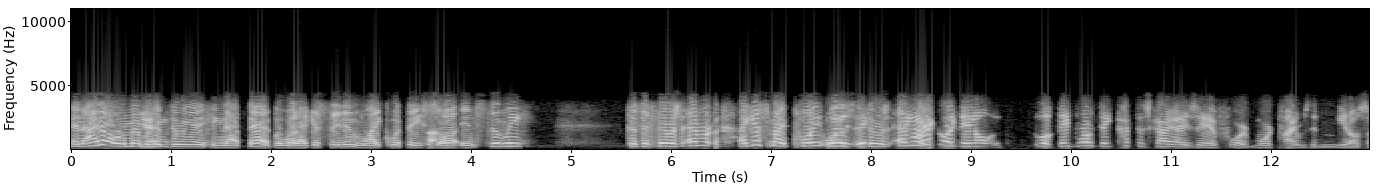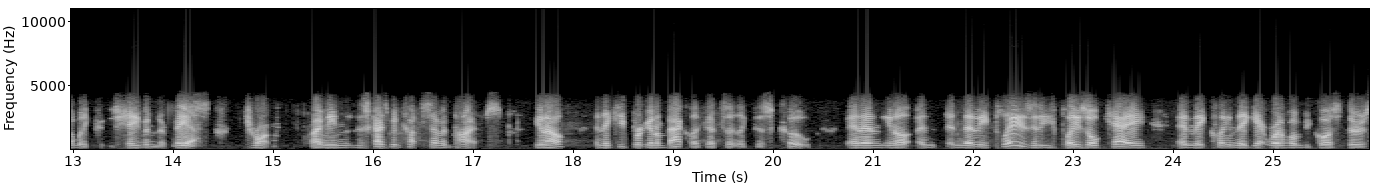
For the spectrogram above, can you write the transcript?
and I don't remember Yeah. him doing anything that bad. But what I guess they didn't like what they saw instantly. Because if there was ever, I guess my point Well, was, they, if there was they ever, act like they don't. Look, they brought they cut this guy Isaiah Ford more times than you know somebody shaving their face Yeah. drunk. I mean, this guy's been cut seven times, you know, and they keep bringing him back like that's a, like this coup. And then you know, and and then he plays and he plays okay, and they claim they get rid of him because there's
